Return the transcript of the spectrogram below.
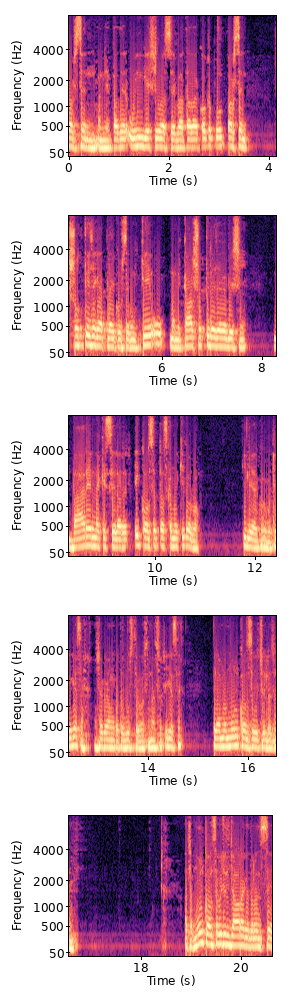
পার্সেন্ট মানে তাদের উইনিং রেশিও আছে বা তারা কত পার্সেন্ট শক্তি জায়গায় অ্যাপ্লাই করছে এবং কে মানে কার শক্তির জায়গায় বেশি, বায়ারের নাকি সেলারের? এই কনসেপ্ট আজকে আমরা কি করব? ক্লিয়ার করব, ঠিক আছে? আশা করি আমার কথা বুঝতে পারছেন। আচ্ছা ঠিক আছে। তাহলে আমরা মূল কনসেপ্টে চলে যাই। আচ্ছা মূল কনসেপ্টে যদি যাওয়ার আগে ধরেন সে,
